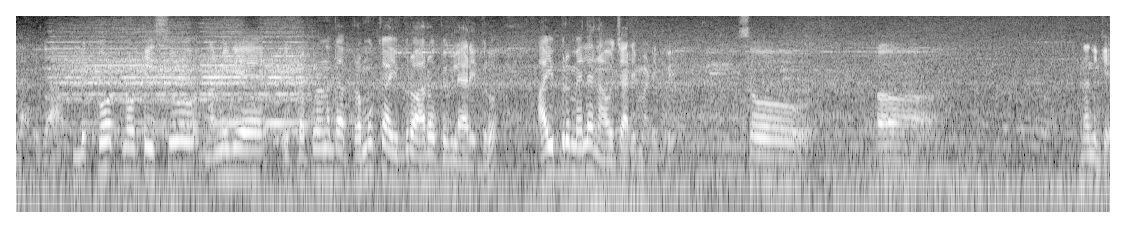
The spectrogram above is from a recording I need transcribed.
ಇಲ್ಲ. ಈಗ ಲುಕೌಟ್ ನೋಟಿಸು ನಮಗೆ ಈ ಪ್ರಕರಣದ ಪ್ರಮುಖ ಇಬ್ಬರು ಆರೋಪಿಗಳು ಯಾರಿದ್ದರು ಆ ಇಬ್ಬರ ಮೇಲೆ ನಾವು ಜಾರಿ ಮಾಡಿದ್ವಿ. ಸೊ ನನಗೆ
